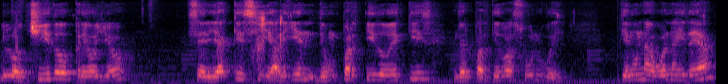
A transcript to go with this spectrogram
lo chido, creo yo, sería que si alguien de un partido X, del partido azul, güey, tiene una buena idea,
